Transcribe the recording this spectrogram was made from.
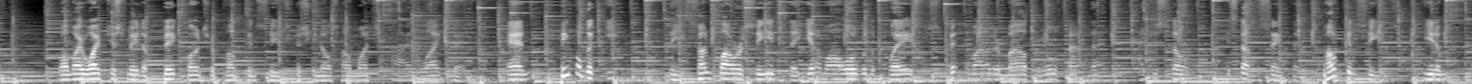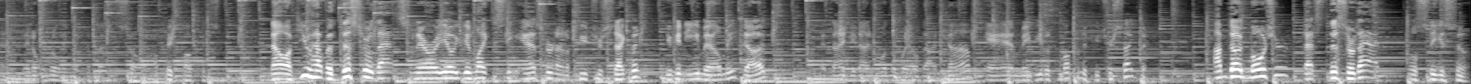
Well, my wife just made a big bunch of pumpkin seeds because she knows how much I like them. And people that eat the sunflower seeds, they get them all over the place, spit them out of their mouth, a little time. That I just don't. It's not the same thing. Pumpkin seeds, eat them, and they don't really make a mess. So I'll pick pumpkin seeds. Now, if you have a this or that scenario you'd like to see answered on a future segment, you can email me, Doug, at 99onethewhale.com, and maybe it'll come up in a future segment. I'm Doug Mosher. That's this or that. We'll see you soon.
